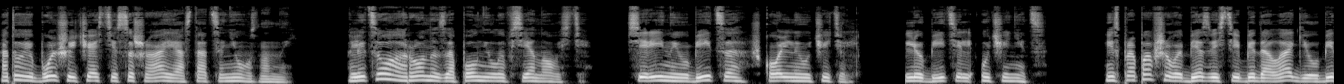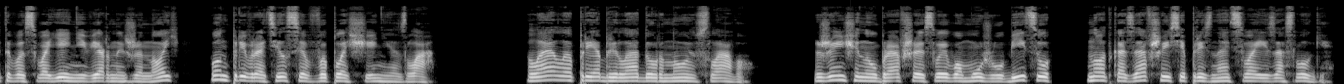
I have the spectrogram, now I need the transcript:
а то и большей части США и остаться неузнанной. Лицо Арона заполнило все новости. Серийный убийца, школьный учитель, любитель учениц. Из пропавшего без вести бедолаги, убитого своей неверной женой, он превратился в воплощение зла. Лайла приобрела дурную славу. Женщина, убравшая своего мужа-убийцу, но отказавшаяся признать свои заслуги.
